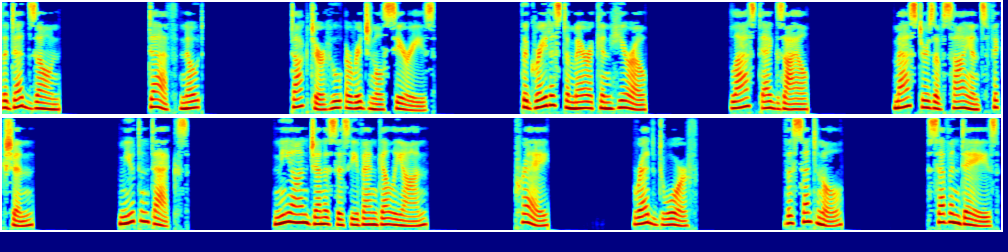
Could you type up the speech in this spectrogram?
The Dead Zone Death Note Doctor Who original series The Greatest American Hero Last Exile Masters of Science Fiction Mutant X Neon Genesis Evangelion Prey Red Dwarf The Sentinel Seven Days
